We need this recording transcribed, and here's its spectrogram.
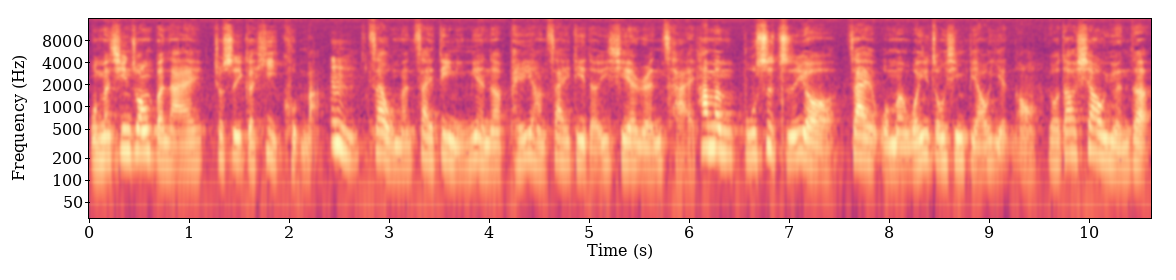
我们新庄本来就是一个戏群嘛，嗯，在我们在地里面呢，培养在地的一些人才，他们不是只有在我们文艺中心表演哦，有到校园的，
